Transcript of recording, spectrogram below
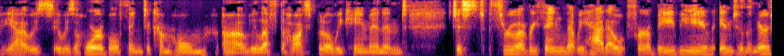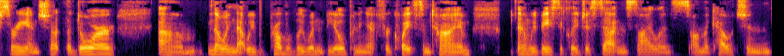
yeah it was it was a horrible thing to come home. Uh we left the hospital we came in and just threw everything that we had out for a baby into the nursery and shut the door um knowing that we probably wouldn't be opening it for quite some time. And we basically just sat in silence on the couch and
